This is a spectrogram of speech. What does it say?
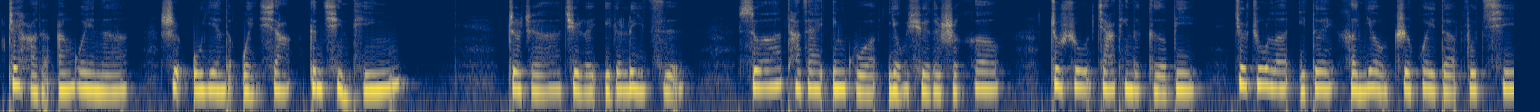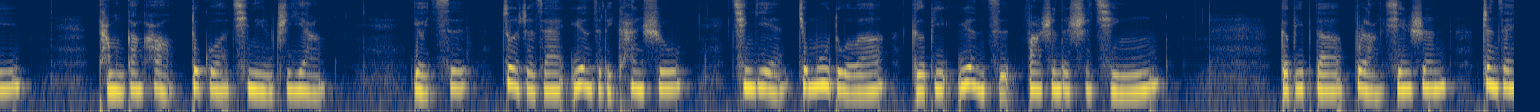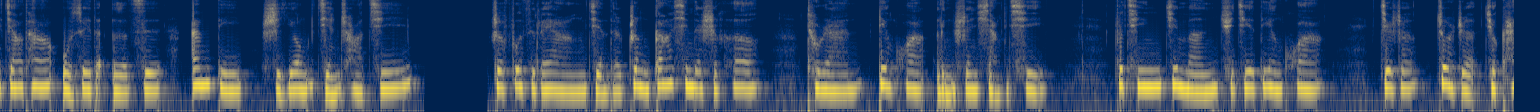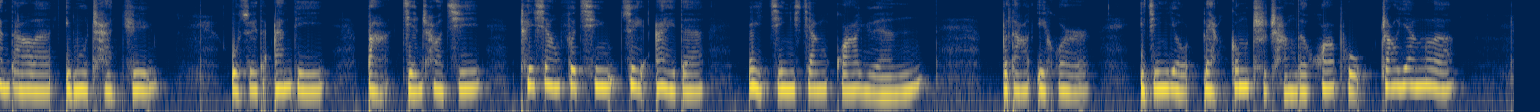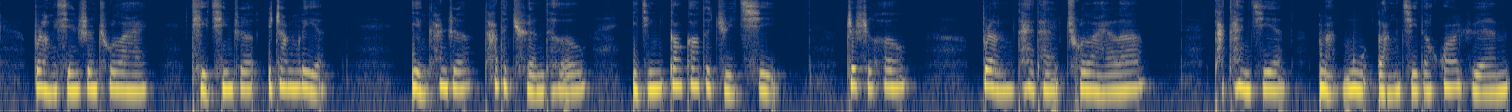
最好的安慰呢，是无言的微笑跟倾听。作者举了一个例子，说他在英国游学的时候，住宿家庭的隔壁。就住了一对很有智慧的夫妻，他们刚好度过七年之痒。有一次，作者在院子里看书，亲眼就目睹了隔壁院子发生的事情。隔壁的布朗先生正在教他五岁的儿子安迪使用剪草机。这父子俩剪得正高兴的时候，突然电话铃声响起。父亲进门去接电话，接着作者就看到了一幕惨剧：五岁的安迪把剪草机推向父亲最爱的郁金香花园。不到一会儿，已经有两公尺长的花圃遭殃了。布朗先生出来，铁青着一张脸，眼看着他的拳头已经高高的举起。这时候，布朗太太出来了，她看见满目狼藉的花园，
